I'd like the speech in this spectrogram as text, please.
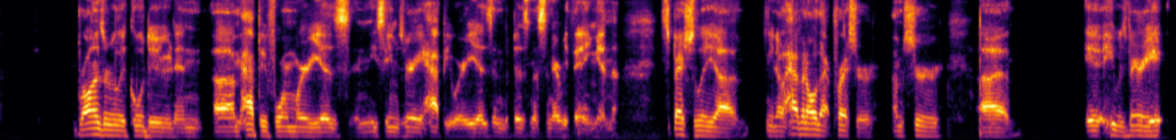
Braun's a really cool dude, and uh, I'm happy for him where he is, and he seems very happy where he is in the business and everything, and especially, uh, you know, having all that pressure. I'm sure uh, it, he was very,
